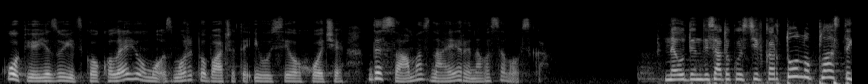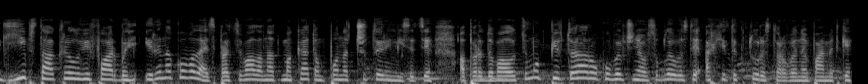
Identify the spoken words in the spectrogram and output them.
копію єзуїтського колегіуму зможуть побачити і усі охочі, де саме знає Ірина Василовська. Не один десяток листів картону, пластик, гіпс та акрилові фарби. Ірина Ковалець працювала над макетом понад 4 місяці, а передавала цьому півтора року вивчення особливостей архітектури старовинної пам'ятки.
